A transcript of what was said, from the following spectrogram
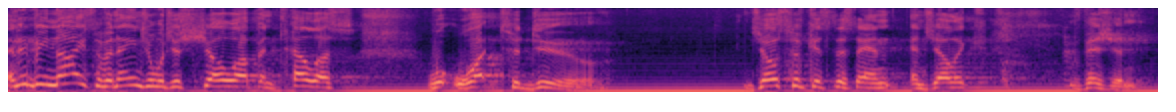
And it'd be nice if an angel would just show up and tell us w- what to do. Joseph gets this an- angelic vision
